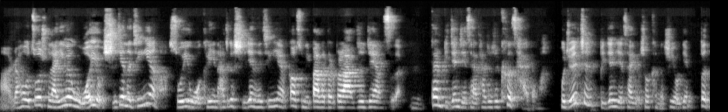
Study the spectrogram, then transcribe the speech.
啊，然后做出来，因为我有实践的经验了，所以我可以拿这个实践的经验告诉你巴拉巴拉巴拉就是这样子的。嗯，但比肩劫财它就是克财的嘛，我觉得这比肩劫财有时候可能是有点笨，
